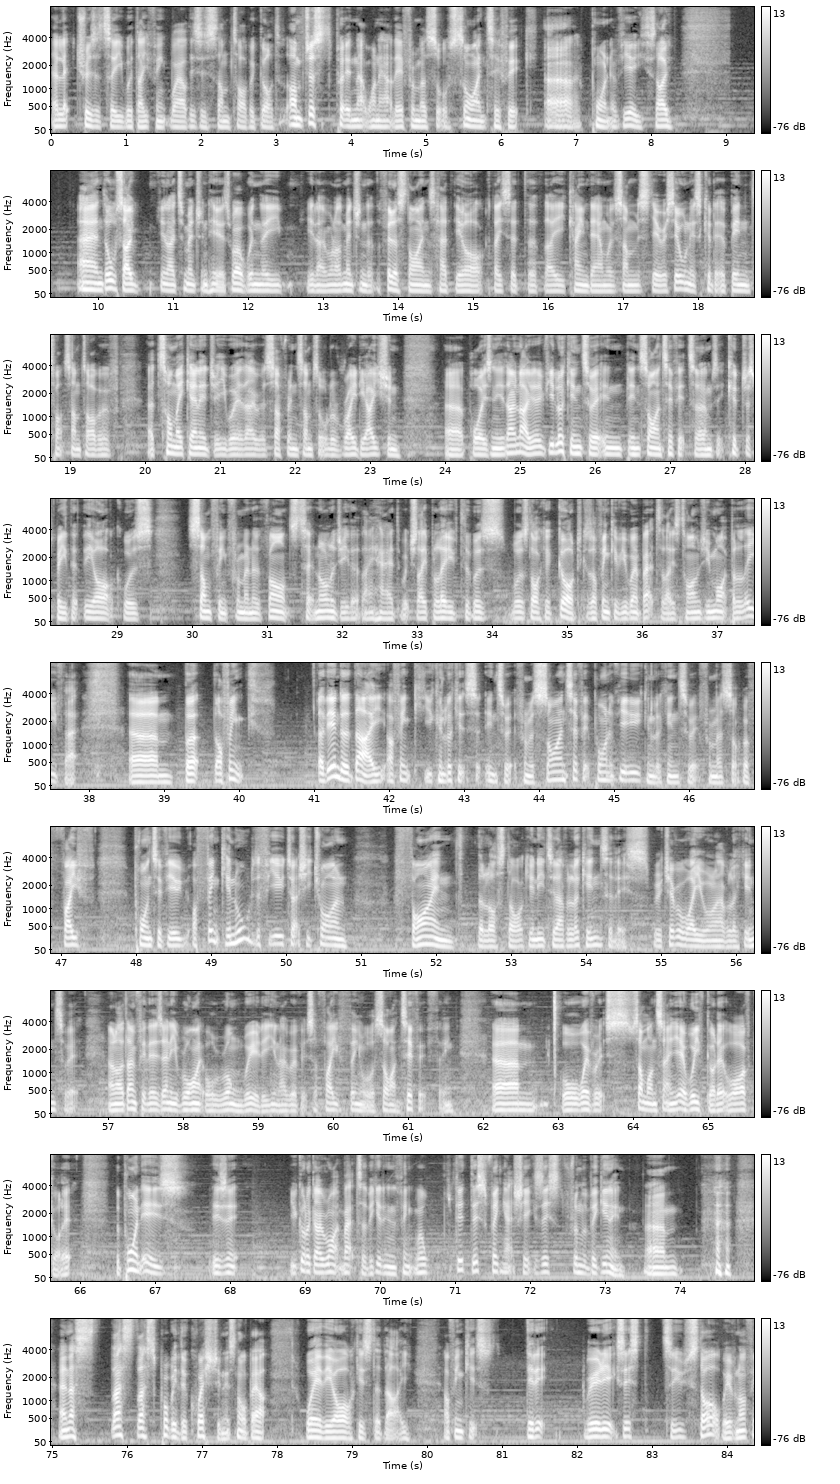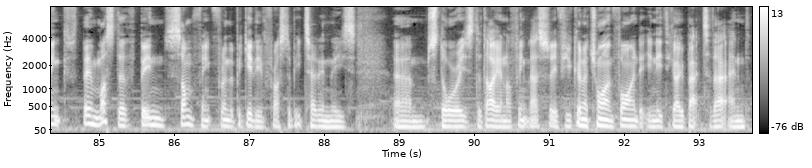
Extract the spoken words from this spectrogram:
electricity, would they think, "Wow, this is some type of god"? I'm just putting that one out there from a sort of scientific uh, point of view. So, and also, you know, to mention here as well, when the you know, when I mentioned that the Philistines had the ark, they said that they came down with some mysterious illness. Could it have been t- some type of atomic energy where they were suffering some sort of radiation uh, poison? You don't know. If you look into it in, in scientific terms, it could just be that the ark was something from an advanced technology that they had, which they believed was was like a god. Because I think if you went back to those times, you might believe that. Um, but I think at the end of the day, I think you can look at, into it from a scientific point of view. You can look into it from a sort of faith point of view. I think in order for you to actually try and find the lost ark, you need to have a look into this, whichever way you want to have a look into it. And I don't think there's any right or wrong, really. You know, whether it's a faith thing or a scientific thing, um, or whether it's someone saying, "Yeah, we've got it," or "I've got it." The point is, is it you've got to go right back to the beginning and think, well, did this thing actually exist from the beginning? Um, and that's that's that's probably the question. It's not about where the ark is today. I think it's did it really exist to start with? And I think there must have been something from the beginning for us to be telling these um, stories today. And I think that's if you're going to try and find it, you need to go back to that and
